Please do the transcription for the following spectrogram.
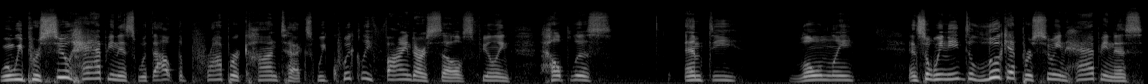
When we pursue happiness without the proper context, we quickly find ourselves feeling helpless, empty, lonely. And so we need to look at pursuing happiness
